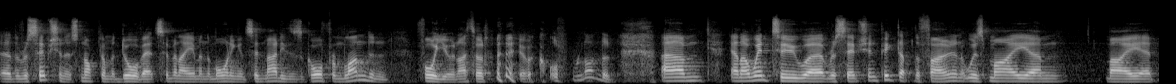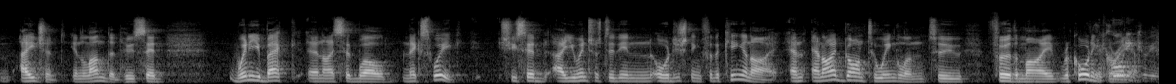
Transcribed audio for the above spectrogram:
uh, the receptionist knocked on my door about 7 a.m. in the morning and said, Marty, there's a call from London for you. And I thought, a call from London. Um, and I went to uh, reception, picked up the phone, and it was my, um, my uh, agent in London who said, when are you back? And I said, well, next week. She said, are you interested in auditioning for The King and I? And, and I'd gone to England to further my recording, Recording career. career,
